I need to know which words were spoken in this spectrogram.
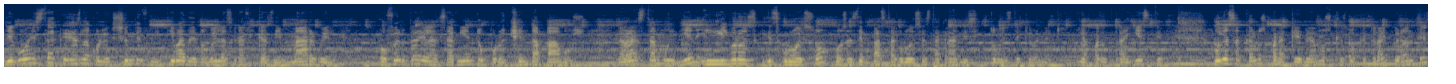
Llegó esta que es la colección definitiva de novelas gráficas de Marvel. Oferta de lanzamiento por 80 pavos. La verdad está muy bien. El libro es, es grueso, o sea, es de pasta gruesa, está grandecito este que ven aquí. Y aparte trae este. Voy a sacarlos para que veamos qué es lo que trae. Pero antes,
